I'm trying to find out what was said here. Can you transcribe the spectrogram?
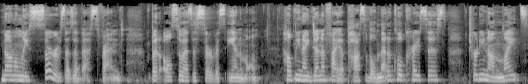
not only serves as a best friend, but also as a service animal, helping identify a possible medical crisis, turning on lights,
